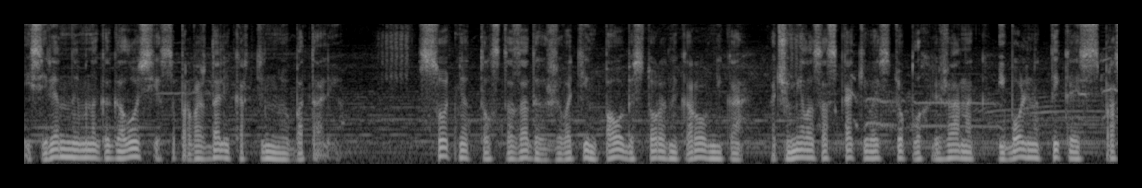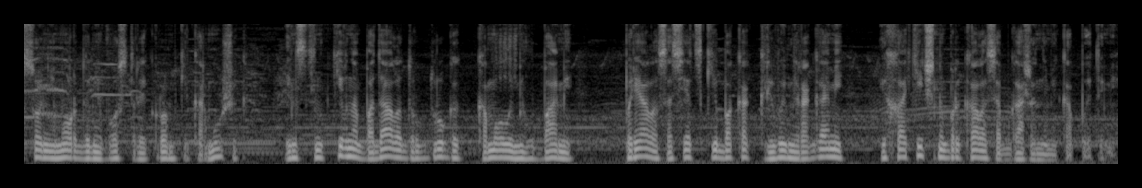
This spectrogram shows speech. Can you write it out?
и сиренные многоголосия сопровождали картинную баталию. Сотня толстозадых животин по обе стороны коровника, очумело соскакивая с теплых лежанок и больно тыкаясь с просонья мордами в острые кромки кормушек, инстинктивно бодала друг друга комолыми лбами, пряла соседские бока кривыми рогами и хаотично брыкалась обгаженными копытами.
